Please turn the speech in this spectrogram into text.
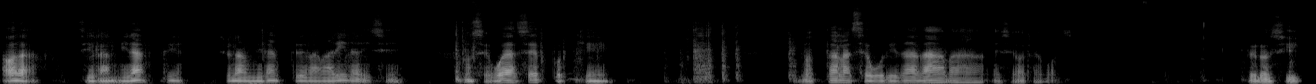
Ahora, si el almirante, si un almirante de la Marina dice no se puede hacer porque no está la seguridad dada, esa es otra cosa. Pero si,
